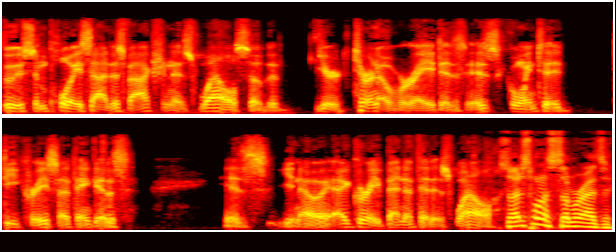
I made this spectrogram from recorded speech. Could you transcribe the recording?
boost employee satisfaction as well, so that your turnover rate is is going to decrease. I think is is you know a great benefit as well. So I just want to summarize a,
